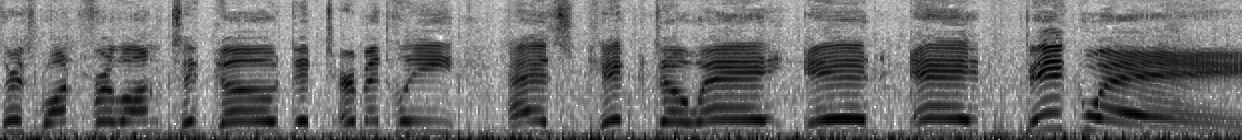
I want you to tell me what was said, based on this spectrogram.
There's one furlong to go. Determinedly has kicked away in a big way.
